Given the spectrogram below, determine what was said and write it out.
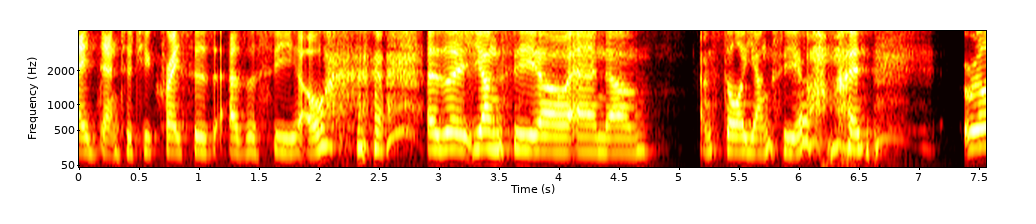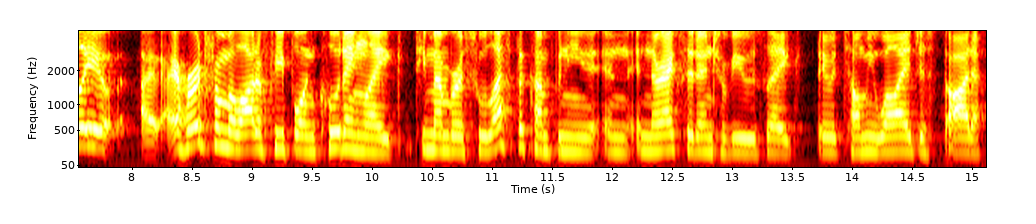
identity crisis as a CEO, as a young CEO. And um, I'm still a young CEO, but really I, I, heard from a lot of people including like team members who left the company in, in their exit interviews like they would tell me well i just thought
